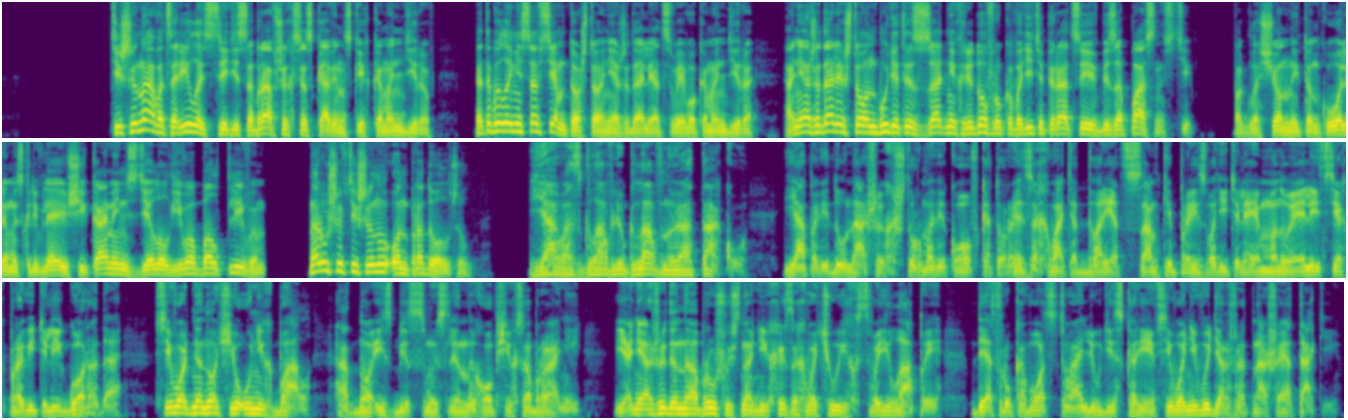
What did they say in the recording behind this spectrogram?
Тишина воцарилась среди собравшихся скавинских командиров. Это было не совсем то, что они ожидали от своего командира. Они ожидали, что он будет из задних рядов руководить операцией в безопасности. Поглощенный Тонкуолем искривляющий камень сделал его болтливым. Нарушив тишину, он продолжил. «Я возглавлю главную атаку. Я поведу наших штурмовиков, которые захватят дворец самки производителя Эммануэли всех правителей города. Сегодня ночью у них бал, одно из бессмысленных общих собраний. Я неожиданно обрушусь на них и захвачу их в свои лапы. Без руководства люди, скорее всего, не выдержат нашей атаки».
